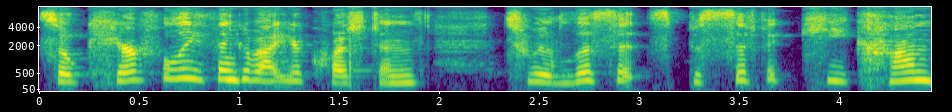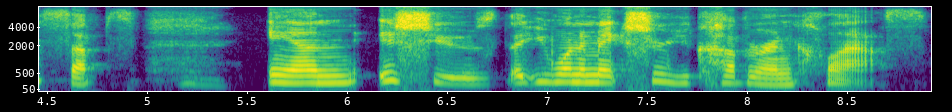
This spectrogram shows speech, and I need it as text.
So carefully think about your questions to elicit specific key concepts and issues that you want to make sure you cover in class.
